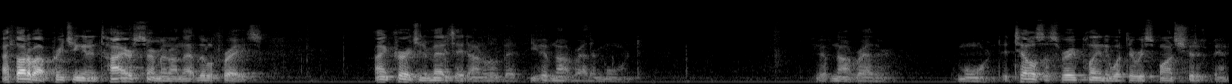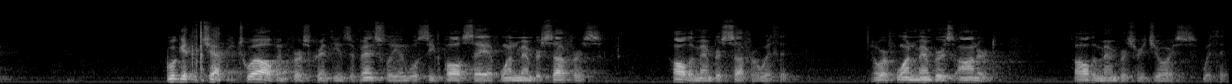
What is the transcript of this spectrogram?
I thought about preaching an entire sermon on that little phrase. I encourage you to meditate on it a little bit. You have not rather mourned. You have not rather mourned. It tells us very plainly what their response should have been. We'll get to chapter 12 in 1 Corinthians eventually, and we'll see Paul say if one member suffers, all the members suffer with it. Or if one member is honored, all the members rejoice with it.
